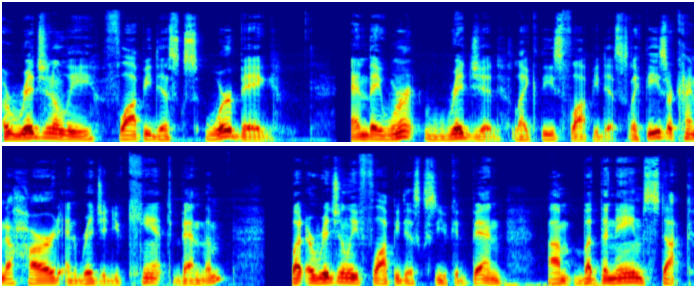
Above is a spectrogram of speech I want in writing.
Originally, floppy disks were big and they weren't rigid like these floppy disks. Like these are kind of hard and rigid. You can't bend them. But originally, floppy disks you could bend, um, but the name stuck.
